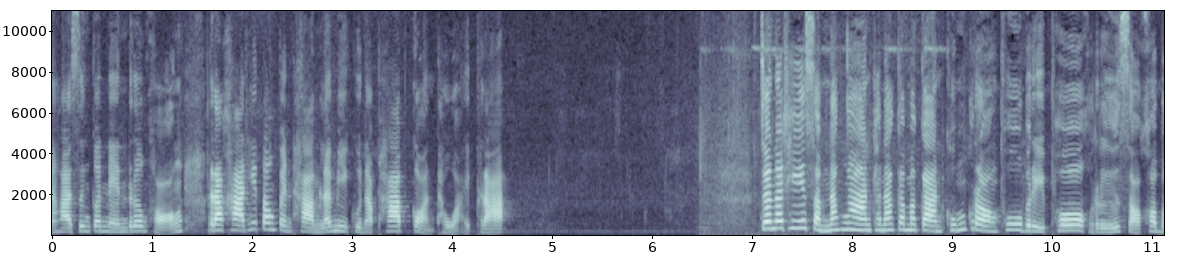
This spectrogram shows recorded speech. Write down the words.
นะคะ ซึ่งก็เน้นเรื่องของราคาที่ต้องเป็นธรรมและมีคุณภาพก่อนถวายพระ เจ้าหน้าที่สำนักงานคณะกรรมการคุ้มครองผู้บริโภค หรือสคบ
